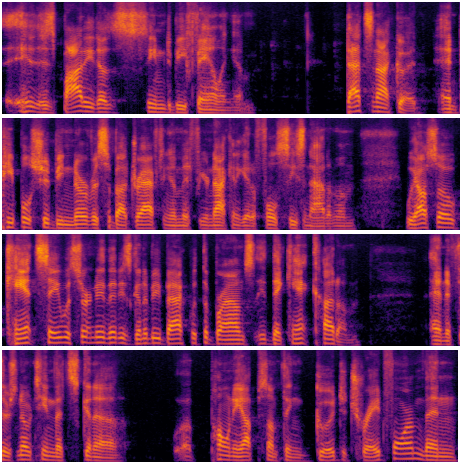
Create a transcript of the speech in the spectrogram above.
his body does seem to be failing him. That's not good, and people should be nervous about drafting him if you're not going to get a full season out of him. We also can't say with certainty that he's going to be back with the Browns. They can't cut him, and if there's no team that's going to uh, pony up something good to trade for him, then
